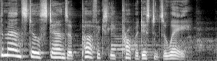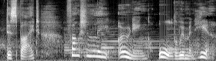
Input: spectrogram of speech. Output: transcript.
The man still stands a perfectly proper distance away, despite functionally owning all the women here.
